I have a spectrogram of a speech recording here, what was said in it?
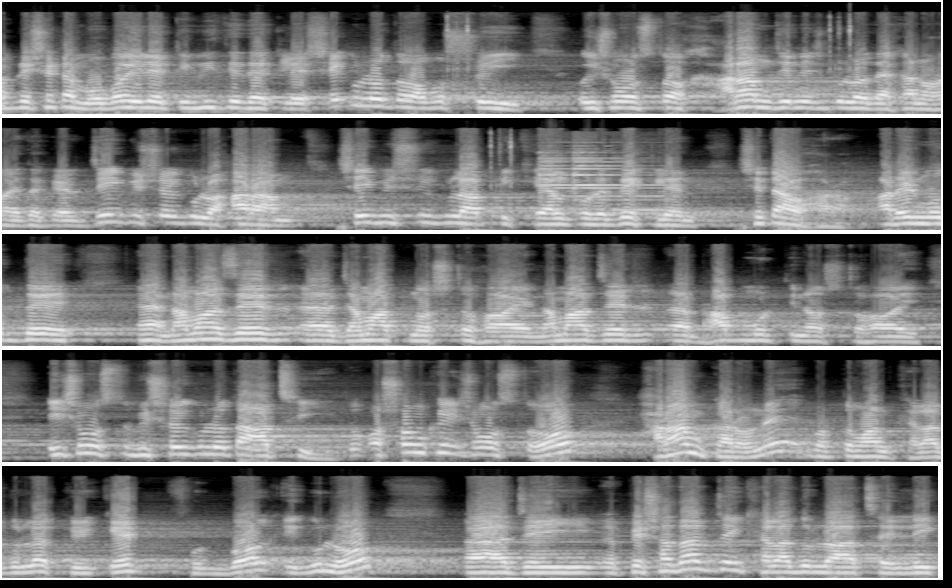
আপনি সেটা মোবাইলে, টিভিতে দেখলে, সেগুলো তো অবশ্যই ওই সমস্ত হারাম জিনিসগুলো দেখানো হয় থাকে। যেই বিষয়গুলো হারাম, সেই বিষয়গুলো আপনি খেয়াল করে দেখলেন, সেটাও হারাম। আর এর মধ্যে নামাজের জামাত নষ্ট হয়, নামাজের ভাবমূর্তি নষ্ট হয়। এই সমস্ত বিষয়গুলো তো আছেই। তো অসংখ্য এই সমস্ত হারাম কারণে বর্তমান খেলাধুলা, ক্রিকেট ফুটবল এগুলো যেই পেশাদার যেই খেলাধুলো আছে, লিগ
